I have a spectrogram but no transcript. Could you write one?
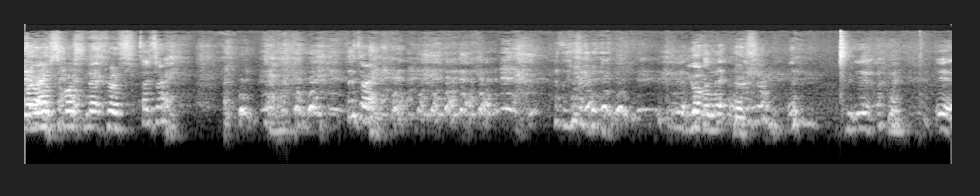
Right, what's, what's the necklace? Say sorry. You got the necklace. Yeah. Yeah.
